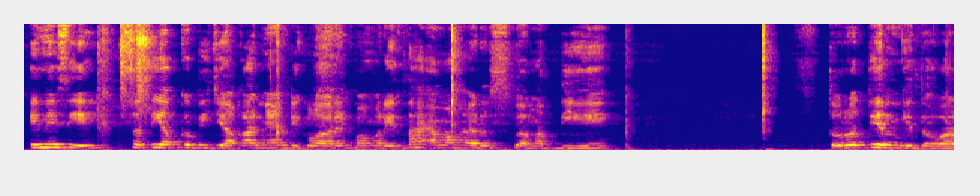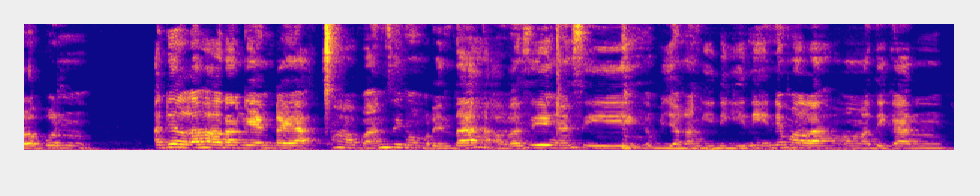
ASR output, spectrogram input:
ini sih setiap kebijakan yang dikeluarin pemerintah emang harus banget diturutin gitu. Walaupun adalah orang yang kayak "Ah, apaan sih pemerintah? Apa sih ngasih kebijakan gini-gini? Ini malah mematikan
